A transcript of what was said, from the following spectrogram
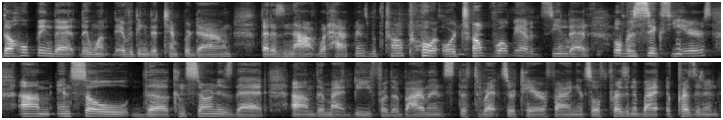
they're hoping that they want everything to temper down. That is not what happens with Trump or, or Trump. Well, we haven't seen that over six years, um, and so the concern is that um, there might be further violence. The threats are terrifying. And so if President, Biden, President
